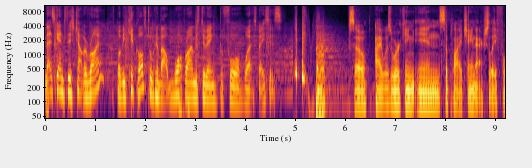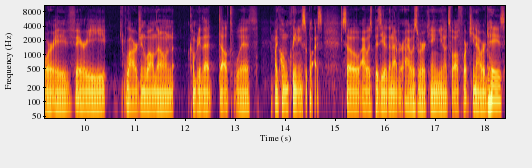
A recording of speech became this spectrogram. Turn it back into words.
Let's get into this chat with Ryan, where we kick off talking about what Ryan was doing before Workspaces. So I was working in supply chain actually for a very large and well known company that dealt with like home cleaning supplies. So I was busier than ever. I was working, you know, 12, 14 hour days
